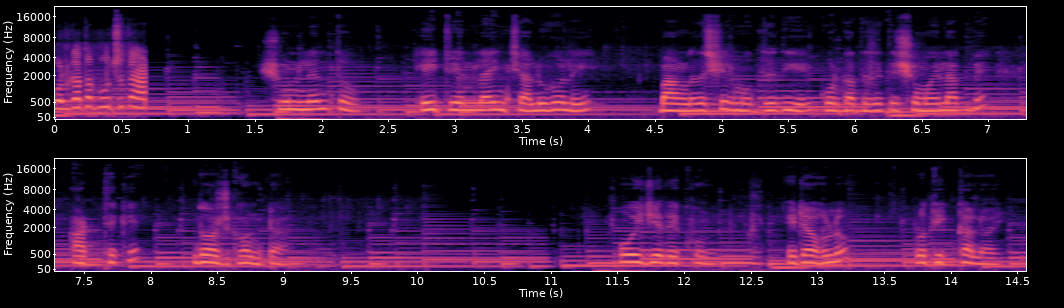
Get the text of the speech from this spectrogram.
কলকাতা পৌঁছতে শুনলেন তো, এই ট্রেন লাইন চালু হলে বাংলাদেশের মধ্যে দিয়ে কলকাতা যেতে সময় লাগবে আট থেকে দশ ঘণ্টা। ওই যে দেখুন, এটা হলো প্রতীক্ষালয়।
